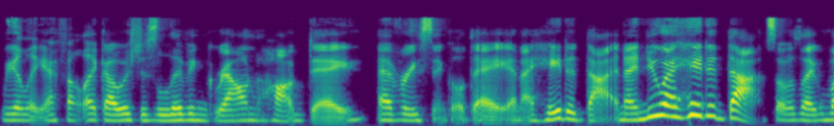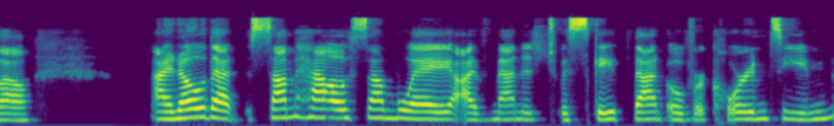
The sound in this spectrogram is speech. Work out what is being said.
really. I felt like I was just living Groundhog Day every single day. And I hated that. And I knew I hated that. So I was like, well, I know that somehow, some way, I've managed to escape that over quarantine,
